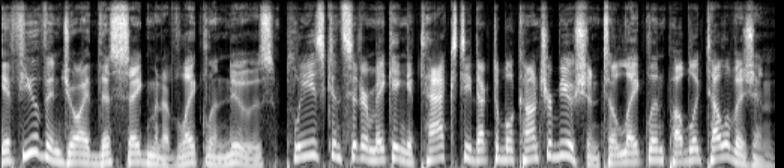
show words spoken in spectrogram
If you've enjoyed this segment of Lakeland News, please consider making a tax-deductible contribution to Lakeland Public Television.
